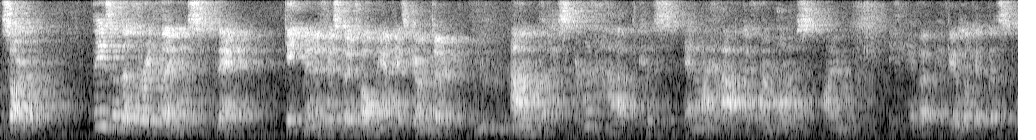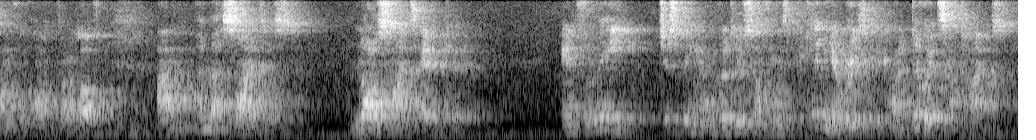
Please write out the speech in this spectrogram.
So, these are the three things that Geek Manifesto told me I had to go and do. Um, but it's kind of hard because, in my heart, if I'm honest, I'm have a, have a look at this wonderful comic that I love. Um, I'm a scientist, not a science advocate. And for me, just being able to do something is plenty of reason to kind of do it sometimes.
